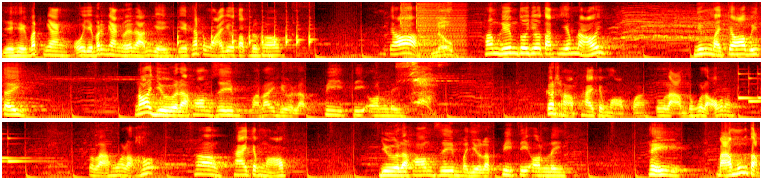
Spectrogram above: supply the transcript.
Vậy thì vách ngăn ủa vậy vách ngăn để làm gì? Vậy khách ngoại vô tập được không? Cho. Không game tôi vô tập gì không nổi. Nhưng mà cho bt nó vừa là home gym mà nó vừa là pt only. Kết hợp hai trong một mà. Tôi làm tôi có lỗ đâu. Tôi làm không có lỗ. Đúng không? Hai trong một. Vừa là home gym mà vừa là pt only. Thì bạn muốn tập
